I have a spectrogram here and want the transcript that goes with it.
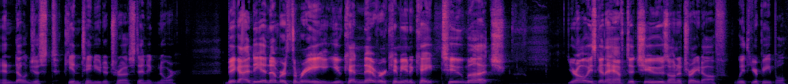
and don't just continue to trust and ignore. Big idea number three you can never communicate too much. You're always going to have to choose on a trade off with your people.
